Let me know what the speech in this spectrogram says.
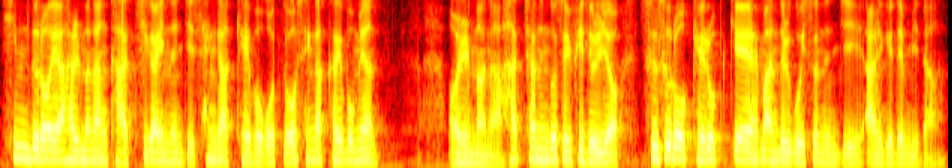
힘들어야 할 만한 가치가 있는지 생각해보고 또 생각해보면 얼마나 하찮은 것에 휘둘려 스스로 괴롭게 만들고 있었는지 알게 됩니다.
